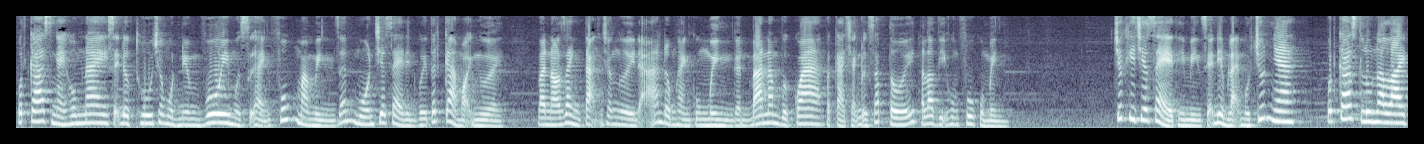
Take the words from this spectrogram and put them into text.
Podcast ngày hôm nay sẽ được thu cho một niềm vui, một sự hạnh phúc mà mình rất muốn chia sẻ đến với tất cả mọi người. Và nó dành tặng cho người đã đồng hành cùng mình gần 3 năm vừa qua và cả chặng đường sắp tới, đó là vị hôn phu của mình. Trước khi chia sẻ thì mình sẽ điểm lại một chút nha. Podcast Luna Light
